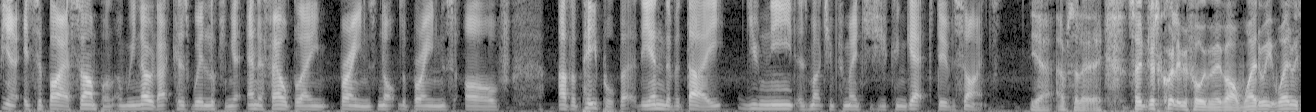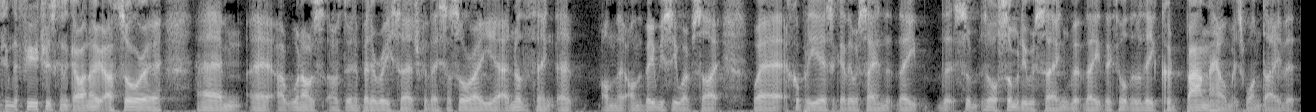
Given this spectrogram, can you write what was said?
you know, it's a biased sample, and we know that because we're looking at NFL blame, brains, not the brains of other people. But at the end of the day, you need as much information as you can get to do the science. Yeah, absolutely. So, just quickly before we move on, where do we where do we think the future is going to go? I know I saw a, um, when I was I was doing a bit of research for this, I saw a another thing uh, on the on the BBC website where a couple of years ago they were saying that they that some, or somebody was saying that they, they thought that they could ban helmets one day. That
